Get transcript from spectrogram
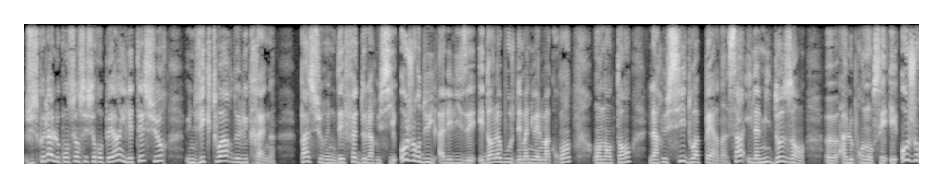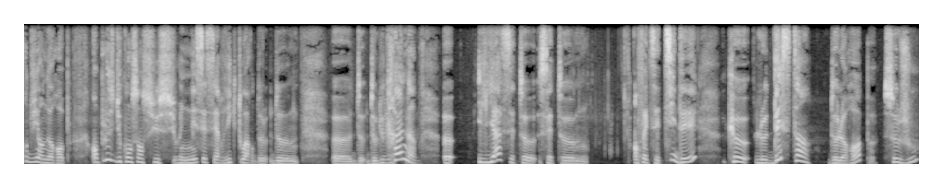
Jusque-là, le consensus européen, il était sur une victoire de l'Ukraine pas sur une défaite de la Russie. Aujourd'hui, à l'Élysée et dans la bouche d'Emmanuel Macron, on entend la Russie doit perdre. Ça, il a mis deux ans euh, à le prononcer. Et aujourd'hui en Europe, en plus du consensus sur une nécessaire victoire de de, euh, de, de l'Ukraine, euh, il y a cette cette euh, en fait cette idée que le destin de l'Europe se joue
